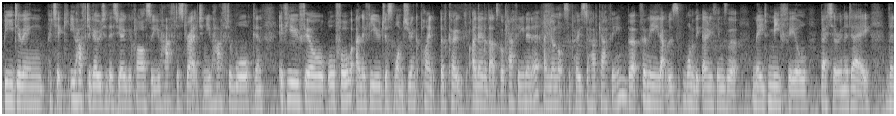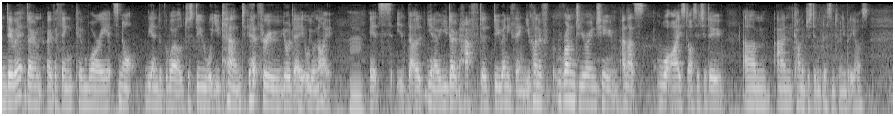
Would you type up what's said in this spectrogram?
be doing partic you have to go to this yoga class or you have to stretch and you have to walk and if you feel awful and if you just want to drink a pint of coke i know that that's got caffeine in it and you're not supposed to have caffeine but for me that was one of the only things that made me feel better in a day then do it. Don't overthink and worry. It's not the end of the world. Just do what you can to get through your day or your night Mm. It's uh, you know you don't have to do anything. You kind of run to your own tune, and that's what I started to do, um, and kind of just didn't listen to anybody else.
